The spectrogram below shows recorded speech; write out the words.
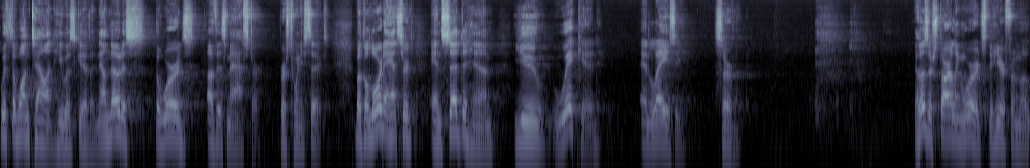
with the one talent he was given. Now, notice the words of his master, verse 26. But the Lord answered and said to him, You wicked and lazy servant. Now, those are startling words to hear from the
